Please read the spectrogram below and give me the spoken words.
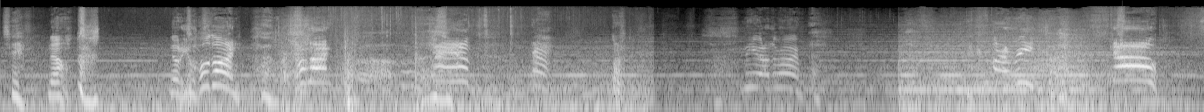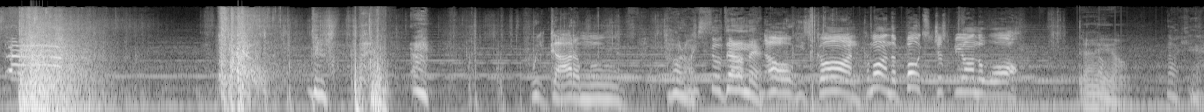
Sam, No! No, you hold on! Hold on! Sam! Give me your other arm! Come on, reach! Gotta move. Oh no, he's still down there! No, he's gone. Come on, the boat's just beyond the wall. Damn. No, I can't.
